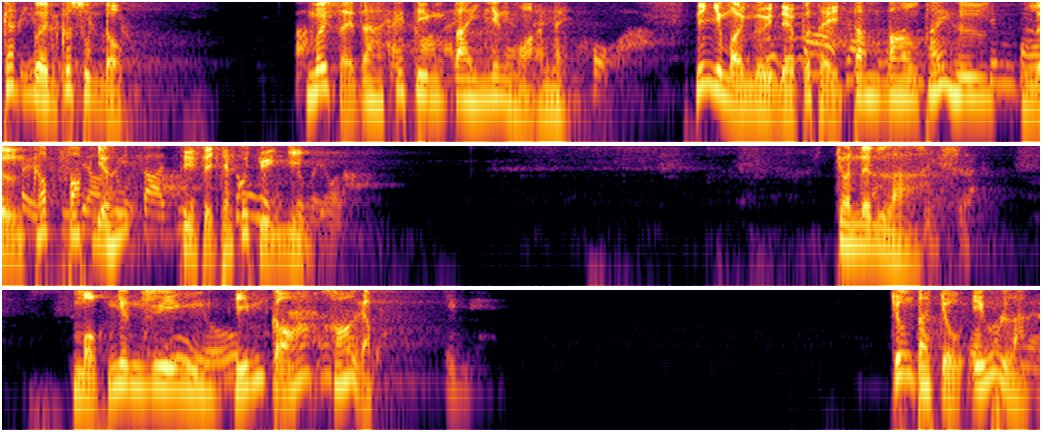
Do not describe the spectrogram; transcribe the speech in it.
Các bên có xung đột, mới xảy ra cái thiên tai nhân họa này nếu như mọi người đều có thể tâm bao thái hư lượng cấp pháp giới thì sẽ chẳng có chuyện gì. Cho nên là một nhân duyên hiếm có khó gặp. Chúng ta chủ yếu là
